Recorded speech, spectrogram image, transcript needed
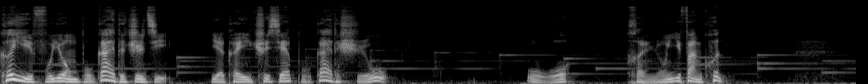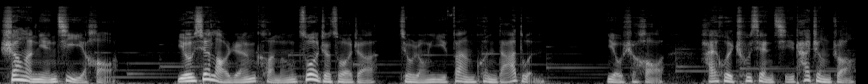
可以服用补钙的制剂，也可以吃些补钙的食物。五，很容易犯困。上了年纪以后，有些老人可能坐着坐着就容易犯困打盹，有时候还会出现其他症状，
